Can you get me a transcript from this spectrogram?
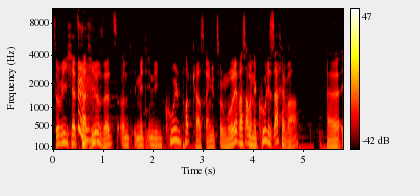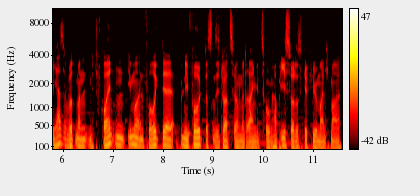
so wie ich jetzt gerade hier sitze und mit in den coolen Podcast reingezogen wurde, was aber eine coole Sache war, äh, ja, so wird man mit Freunden immer in verrückte, in die verrücktesten Situationen mit reingezogen, habe ich so das Gefühl manchmal.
